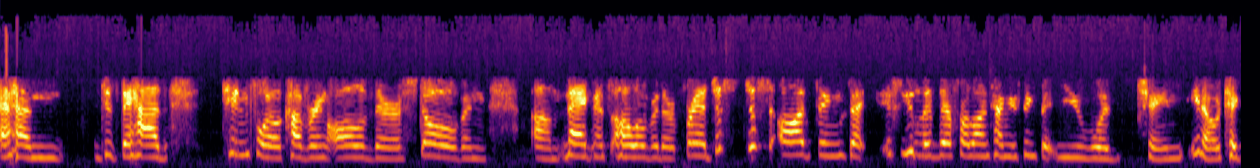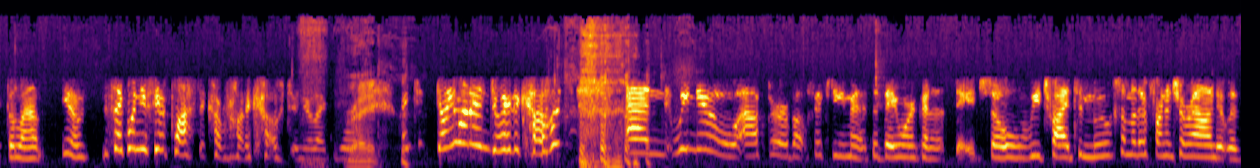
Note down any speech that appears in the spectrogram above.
and just they had tinfoil covering all of their stove and um, magnets all over their fridge. Just just odd things that if you lived there for a long time, you think that you would change. You know, take the lamp. You know, it's like when you see a plastic cover on a couch and you're like, well, Right. like, don't you want to enjoy the couch? and we knew after about 15 minutes that they weren't going to stage. So we tried to move some of their furniture around. It was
